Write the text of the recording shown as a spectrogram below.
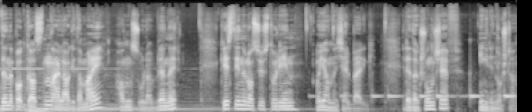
Denne podkasten er laget av meg, Hans Olav Brenner, Kristine Lossius Torin og Janne Kjellberg. Redaksjonssjef Ingrid Nordstrand.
